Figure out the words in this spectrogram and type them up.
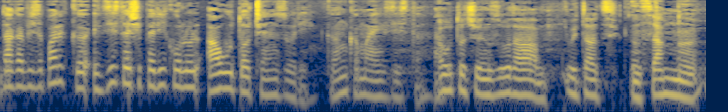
dacă vi se pare că există și pericolul autocenzurii că încă mai există. Autocenzura, uitați, înseamnă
